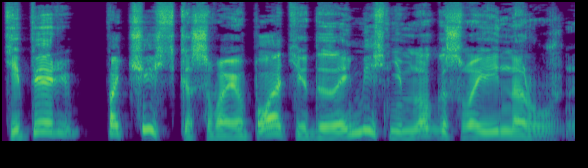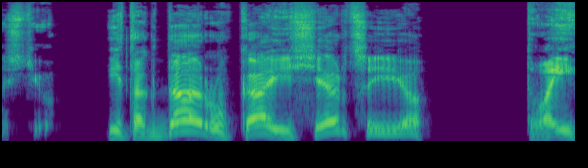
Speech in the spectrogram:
Теперь почисть-ка свое платье да займись немного своей наружностью. И тогда рука и сердце ее твои.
